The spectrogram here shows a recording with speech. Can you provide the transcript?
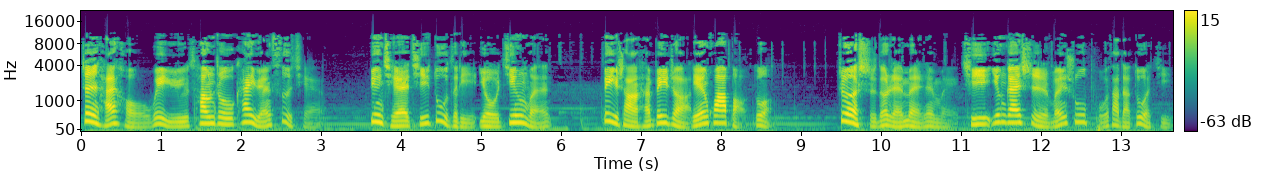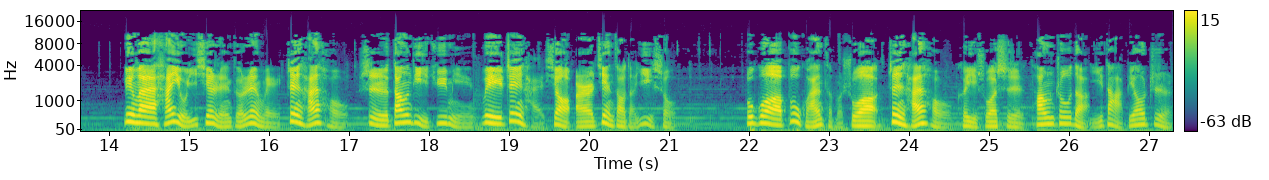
镇海吼位于沧州开元寺前，并且其肚子里有经文，背上还背着莲花宝座，这使得人们认为其应该是文殊菩萨的坐骑。另外，还有一些人则认为镇海吼是当地居民为镇海啸而建造的异兽。不过，不管怎么说，镇海吼可以说是沧州的一大标志了。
